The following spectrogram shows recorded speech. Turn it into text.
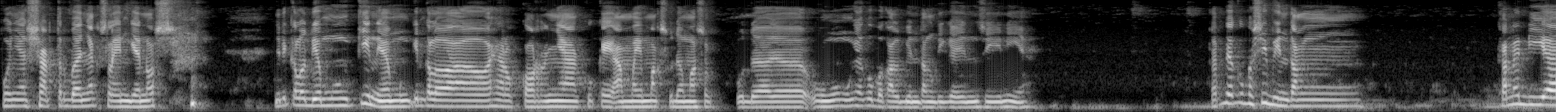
punya shard terbanyak selain Genos. Jadi kalau dia mungkin ya, mungkin kalau hero core-nya aku kayak Amai Max sudah masuk udah ungu mungkin aku bakal bintang 3 si ini ya. Tapi aku pasti bintang karena dia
